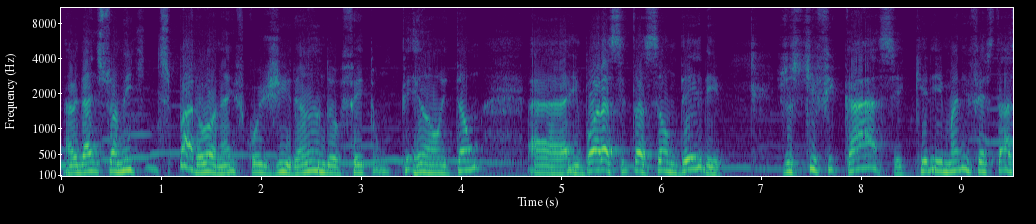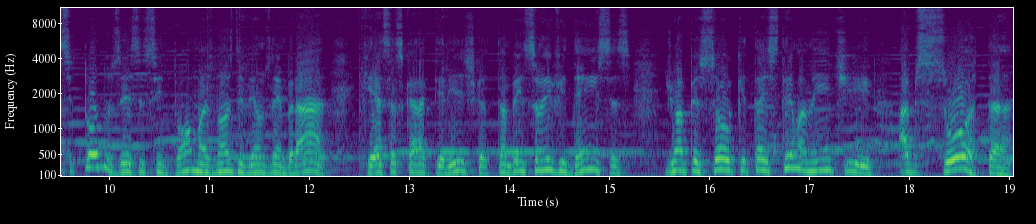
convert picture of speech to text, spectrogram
Na verdade, sua mente disparou, né? Ficou girando, feito um peão. Então, uh, embora a situação dele justificasse que ele manifestasse todos esses sintomas, nós devemos lembrar que essas características também são evidências de uma pessoa que está extremamente absorta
